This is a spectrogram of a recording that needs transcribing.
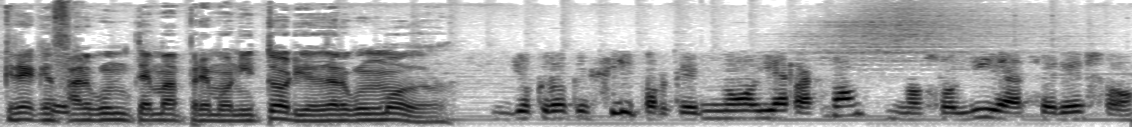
¿Cree que fue algún tema premonitorio de algún modo? Yo creo que sí, porque no había razón, no solía hacer eso.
